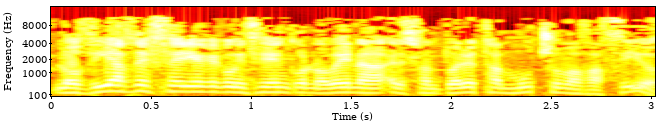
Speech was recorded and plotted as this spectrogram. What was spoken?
Los días de feria que coinciden con novena, el santuario está mucho más vacío.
